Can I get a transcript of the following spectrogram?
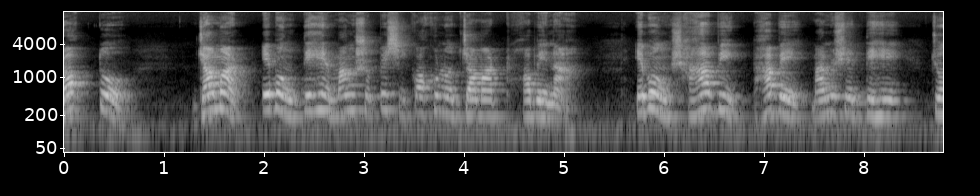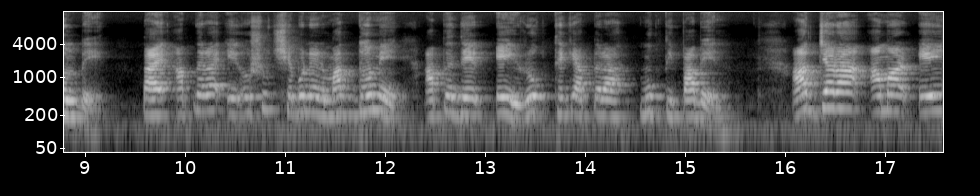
রক্ত জমাট এবং দেহের মাংসপেশি কখনো জমাট হবে না এবং স্বাভাবিকভাবে মানুষের দেহে চলবে। তাই আপনারা এই ওষুধ সেবনের মাধ্যমে আপনাদের এই রোগ থেকে আপনারা মুক্তি পাবেন। আজ যারা আমার এই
